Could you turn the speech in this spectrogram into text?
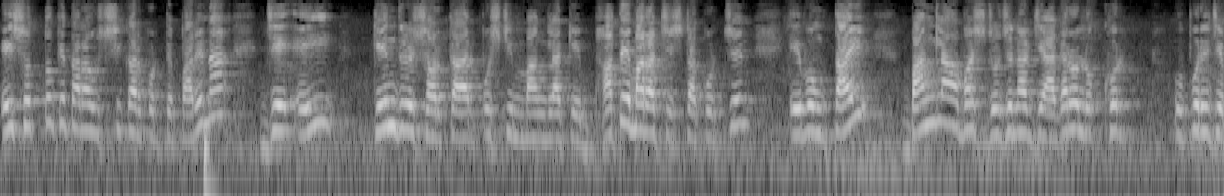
এই সত্যকে তারা অস্বীকার করতে পারে না যে এই কেন্দ্রীয় সরকার পশ্চিম বাংলাকে ভাতে মারার চেষ্টা করছেন এবং তাই বাংলা আবাস যোজনার যে এগারো লক্ষর উপরে যে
